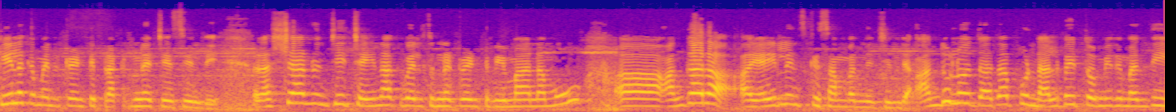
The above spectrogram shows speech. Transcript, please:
కీలకమైనటువంటి ప్రకటన చేసింది. రష్యా నుంచి చైనా చైనాకు వెళ్తున్నటువంటి విమానము అంగారా ఎయిర్లైన్స్కి సంబంధించింది. అందులో దాదాపు నలభై తొమ్మిది మంది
